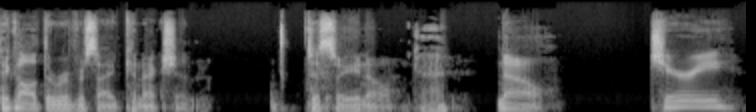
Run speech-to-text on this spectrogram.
They call it the Riverside Connection, just so you know. Okay. Now, Cherry,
